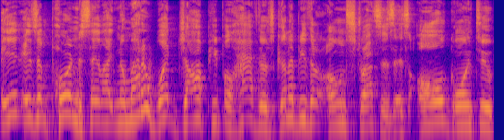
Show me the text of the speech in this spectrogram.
it is important to say like no matter what job people have there's gonna be their own stresses it's all going to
